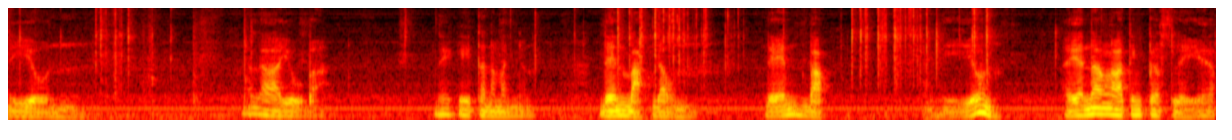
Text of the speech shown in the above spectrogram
yun. Malayo ba? Nakikita naman yun. Then back down. Then back. Yun. Ayan na ang ating first layer.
